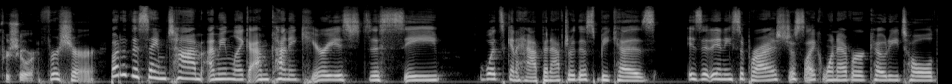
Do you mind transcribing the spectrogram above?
for sure. for sure. But at the same time, I mean, like, I'm kind of curious to see what's going to happen after this because is it any surprise? Just like whenever Cody told,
